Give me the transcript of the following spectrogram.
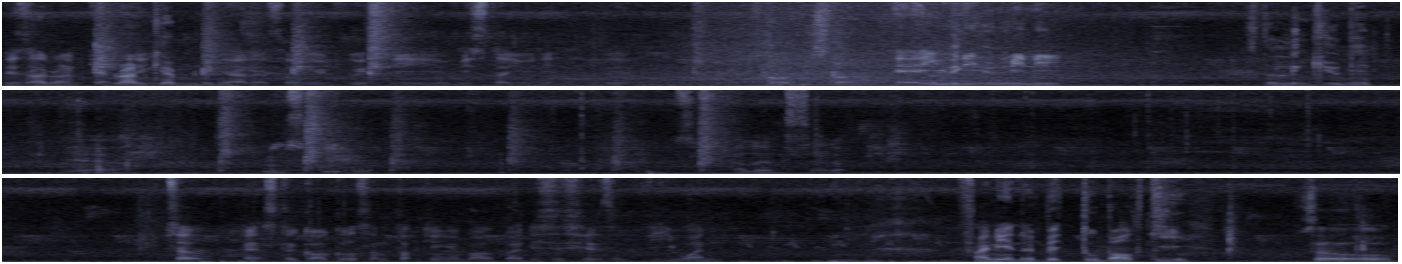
This Run- is a run cam run link. cam link. Yeah, so with, with the Vista unit. there. It's not a Vista. Air unit, unit. mini. It's the link unit. Yeah. Looks good. Alan setup. So that's the goggles I'm talking about, but this is his V1. Find it a bit too bulky, so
